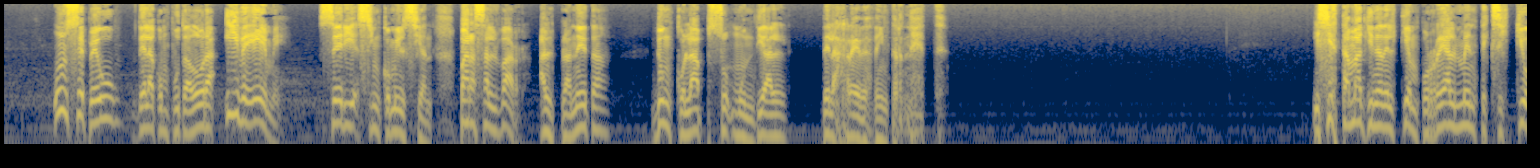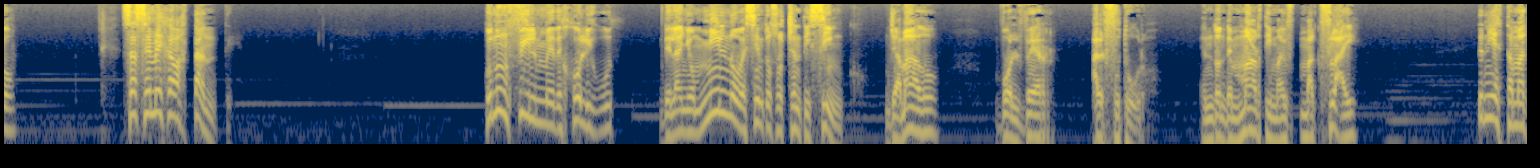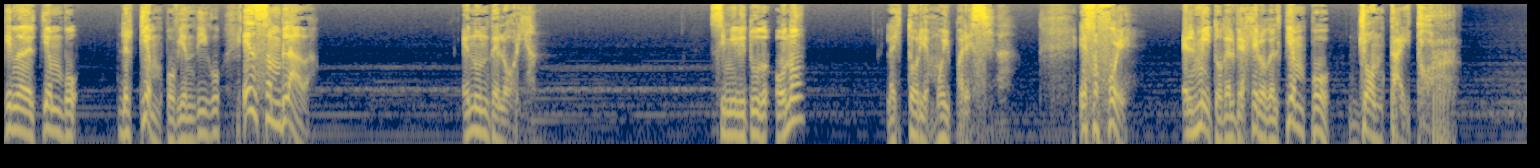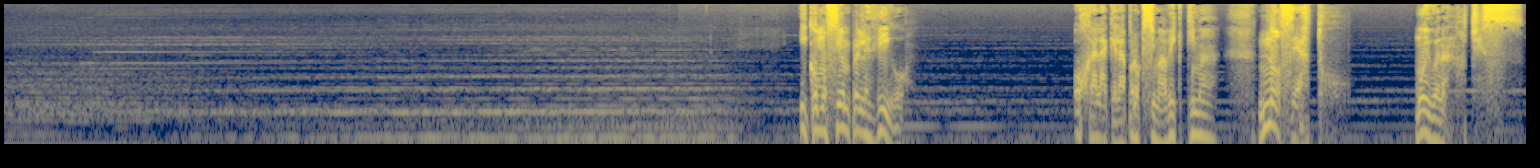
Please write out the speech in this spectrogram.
un CPU de la computadora IBM Serie 5100 para salvar al planeta de un colapso mundial de las redes de Internet. Y si esta máquina del tiempo realmente existió, se asemeja bastante con un filme de Hollywood del año 1985 llamado Volver al futuro, en donde Marty McFly tenía esta máquina del tiempo, del tiempo, bien digo, ensamblada en un DeLorean. Similitud o no, la historia es muy parecida. Eso fue el mito del viajero del tiempo, John Titor. Y como siempre les digo, ojalá que la próxima víctima no seas tú. Muy buenas noches.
